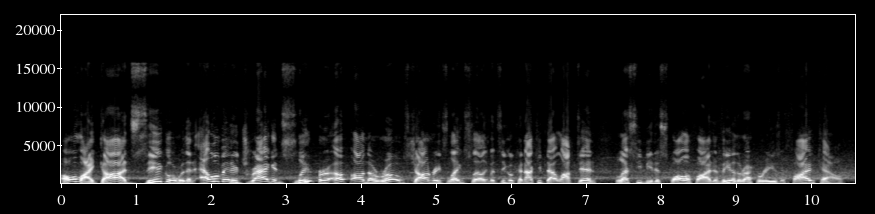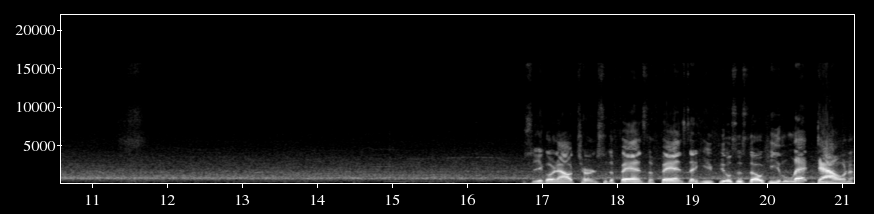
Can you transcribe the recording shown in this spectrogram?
Oh my God, Ziegler with an elevated dragon sleeper up on the ropes. John Reed's leg flailing, but Ziegler cannot keep that locked in lest he be disqualified via the referee's five count. Ziegler now turns to the fans, the fans that he feels as though he let down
